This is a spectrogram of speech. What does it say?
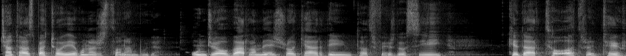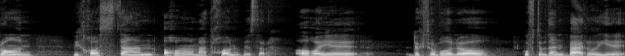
چند تا از بچه های هنرستانم بودن. اونجا برنامه اجرا کردیم تئاتر فردوسی که در تئاتر تهران می‌خواستن آقا محمد خان رو بذارن. آقای دکتر بالا گفته بودن برای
